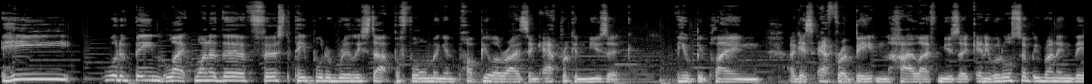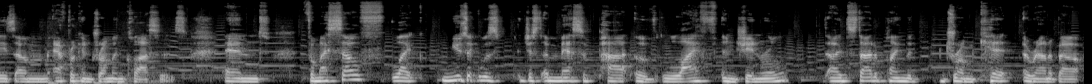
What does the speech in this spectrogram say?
he would have been like one of the first people to really start performing and popularizing African music. He would be playing, I guess, Afrobeat and high life music, and he would also be running these um, African drumming classes. And for myself, like, music was just a massive part of life in general. I'd started playing the drum kit around about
